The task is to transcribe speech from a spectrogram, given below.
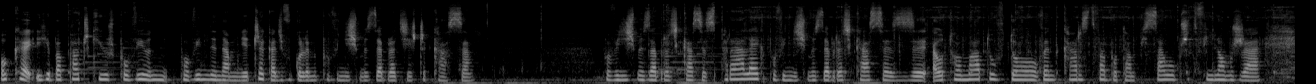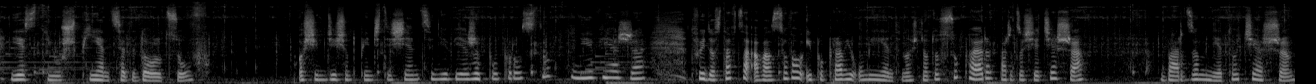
Okej, i chyba paczki już powin, powinny na mnie czekać. W ogóle my powinniśmy zebrać jeszcze kasę. Powinniśmy zabrać kasę z pralek, powinniśmy zebrać kasę z automatów do wędkarstwa, bo tam pisało przed chwilą, że jest już 500 dolców. 85 tysięcy, nie wierzę po prostu, nie wierzę. Twój dostawca awansował i poprawił umiejętność. No to super, bardzo się cieszę. Bardzo mnie to cieszy.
